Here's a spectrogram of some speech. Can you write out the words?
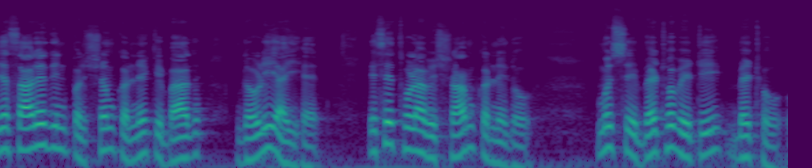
यह सारे दिन परिश्रम करने के बाद दौड़ी आई है। इसे थोड़ा विश्राम करने दो। मुझसे बैठो बेटी, बैठो।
